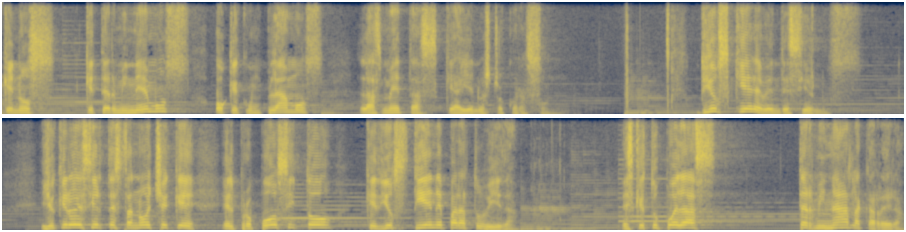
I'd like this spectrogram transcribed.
que nos que terminemos o que cumplamos las metas que hay en nuestro corazón. Dios quiere bendecirnos. Y yo quiero decirte esta noche que el propósito que Dios tiene para tu vida es que tú puedas terminar la carrera,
